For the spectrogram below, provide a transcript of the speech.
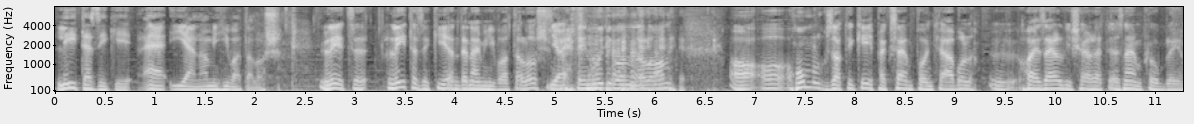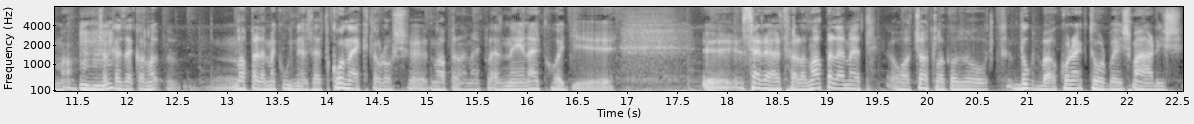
Létezik-e ilyen, ami hivatalos? Léte, létezik ilyen, de nem hivatalos. Ja, hát én úgy gondolom, a, a homlokzati képek szempontjából, ha ez elviselhető, ez nem probléma. Uh-huh. Csak ezek a napelemek úgynevezett konnektoros napelemek lennének, hogy szerelt fel a napelemet, a csatlakozót dugd be a konnektorba, és már is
